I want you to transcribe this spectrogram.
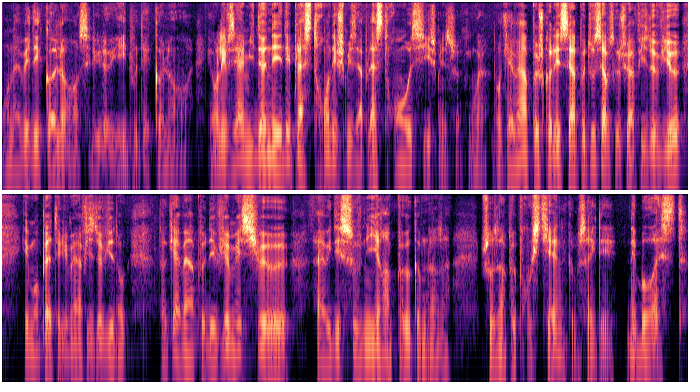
on avait des cols en celluloïd ou des cols. Et on les faisait amidonner, des plastrons, des chemises à plastrons aussi. Chemises, voilà. Donc il y avait un peu, je connaissais un peu tout ça, parce que je suis un fils de vieux, et mon père était lui-même un fils de vieux. Donc, donc il y avait un peu des vieux messieurs, avec des souvenirs un peu comme dans une chose un peu proustienne, comme ça, avec des, des beaux restes.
